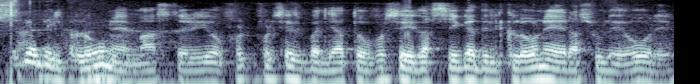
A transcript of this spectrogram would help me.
Sega del clone, Master, io forse hai sbagliato, forse la sega del clone era sulle ore.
